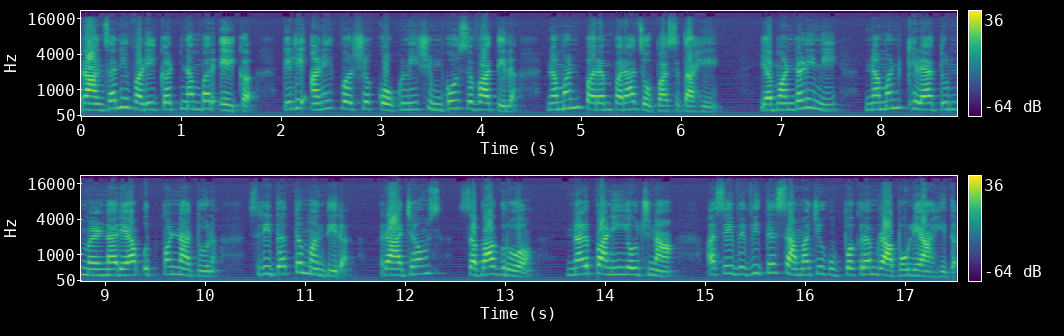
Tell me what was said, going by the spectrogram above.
रांजणेवाडी गट नंबर एक गेली अनेक वर्ष कोकणी शिमगोत्सवातील नमन परंपरा जोपासत आहे. या मंडळींनी नमन खेळातून मिळणाऱ्या उत्पन्नातून श्री दत्त मंदिर राजहंस सभागृह नळपाणी योजना असे विविध सामाजिक उपक्रम राबवले आहेत.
